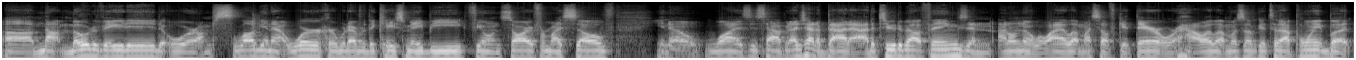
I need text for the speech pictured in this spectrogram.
um, not motivated or I'm slugging at work or whatever the case may be, feeling sorry for myself. You know, why is this happening? I just had a bad attitude about things, and I don't know why I let myself get there or how I let myself get to that point. But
